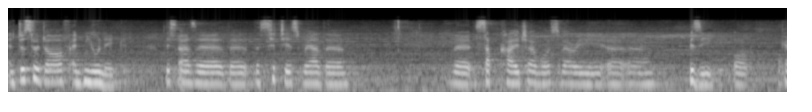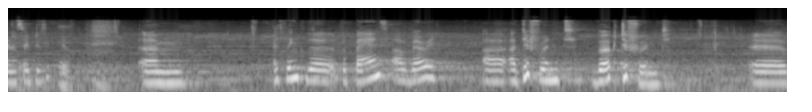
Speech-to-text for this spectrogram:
and Düsseldorf, and Munich. These are the, the, the cities where the the subculture was very uh, uh, busy, or can I say busy? Yes. Um, I think the, the bands are very uh, are different, work different. Uh,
